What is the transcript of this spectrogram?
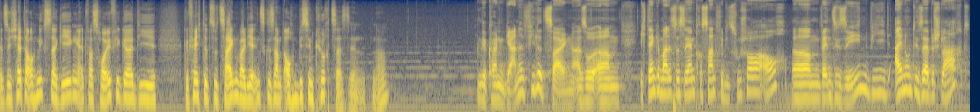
also ich hätte auch nichts dagegen, etwas häufiger die Gefechte zu zeigen, weil die ja insgesamt auch ein bisschen kürzer sind, ne? Wir können gerne viele zeigen. Also ähm, ich denke mal, es ist sehr interessant für die Zuschauer auch, ähm, wenn sie sehen, wie eine und dieselbe Schlacht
